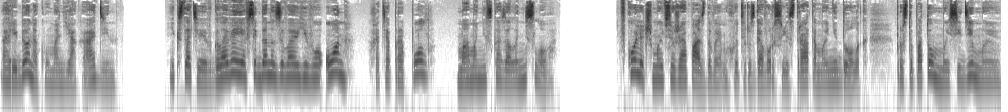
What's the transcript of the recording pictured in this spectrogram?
а ребенок у маньяка один. И, кстати, в голове я всегда называю его «он», хотя про пол мама не сказала ни слова. В колледж мы все же опаздываем, хоть разговор с Листратом и недолг. Просто потом мы сидим и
